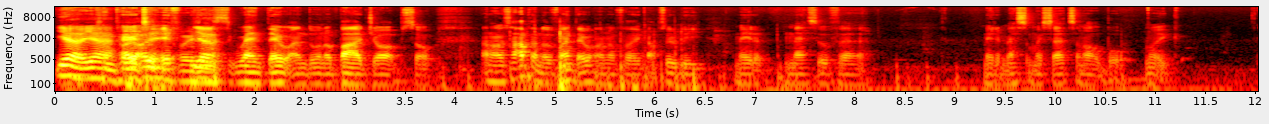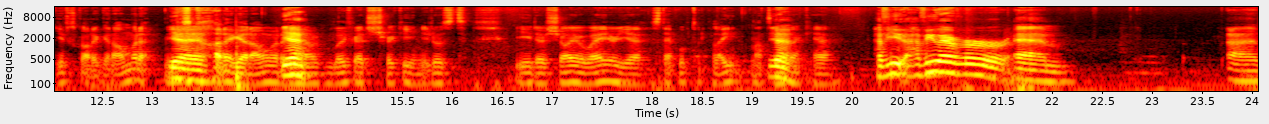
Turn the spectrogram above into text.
Yeah, yeah. compared I- to I- if I yeah. just went out and done a bad job. So, and I was happy I've went out and I've like absolutely made a mess of, uh, made a mess of my sets and all. But like, you just gotta get on with it. You Yeah, just gotta get on with it. Yeah. You know, life gets tricky and you just you either shy away or you step up to the plate. That's Yeah. it. Like, yeah. Have you have you ever um uh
